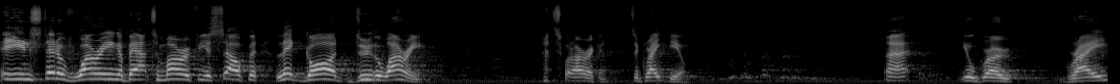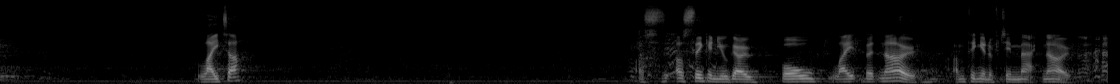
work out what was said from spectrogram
Instead of worrying about tomorrow for yourself, but let God do the worrying. That's what I reckon. It's a great deal. Uh, you'll grow grey later. I was, I was thinking you'll go bald late, but no, I'm thinking of Tim Mack. No.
